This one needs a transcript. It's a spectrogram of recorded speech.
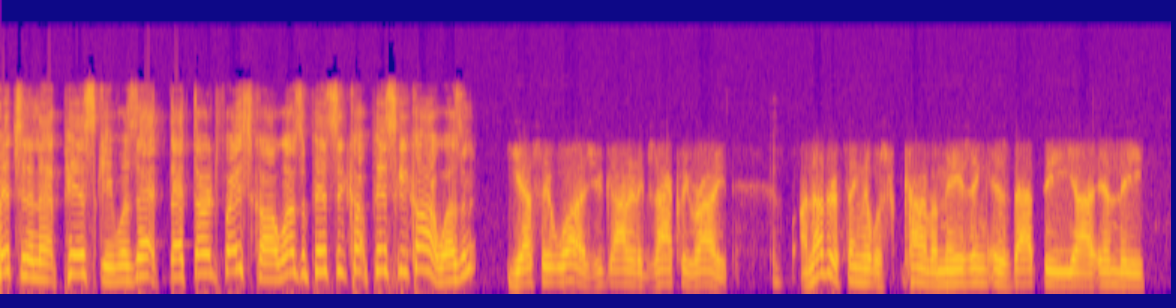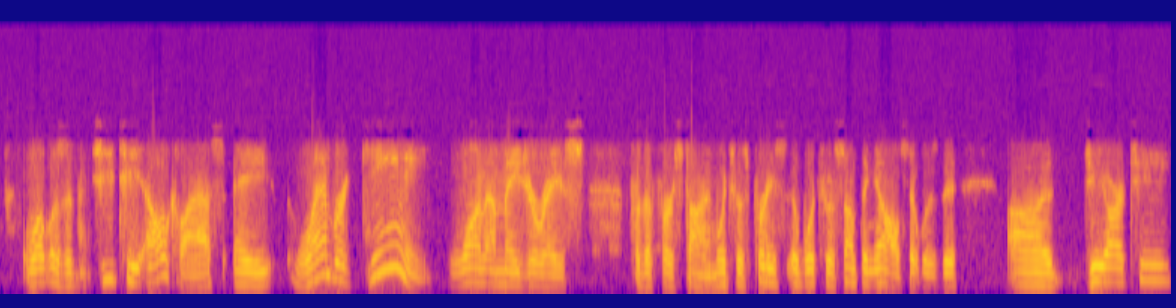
mentioning that Penske was that that third place car was a Penske car, Penske car wasn't it Yes, it was. You got it exactly right. Another thing that was kind of amazing is that the uh, in the what was it the GTL class, a Lamborghini won a major race for the first time, which was pretty, which was something else. It was the uh, GRT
